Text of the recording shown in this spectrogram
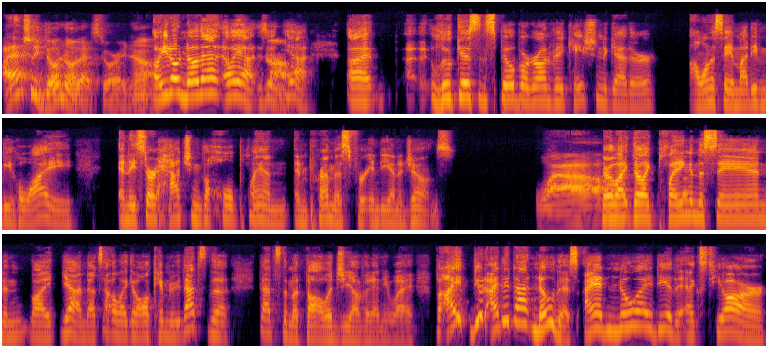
I actually don't know that story. No. Oh, you don't know that? Oh, yeah. No. Yeah. Uh, uh, Lucas and Spielberg are on vacation together. I want to say it might even be Hawaii and they start hatching the whole plan and premise for Indiana Jones. Wow. They're like they're like playing in the sand and like yeah, and that's how like it all came to me. That's the that's the mythology of it anyway. But I dude, I did not know this. I had no idea that XTR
